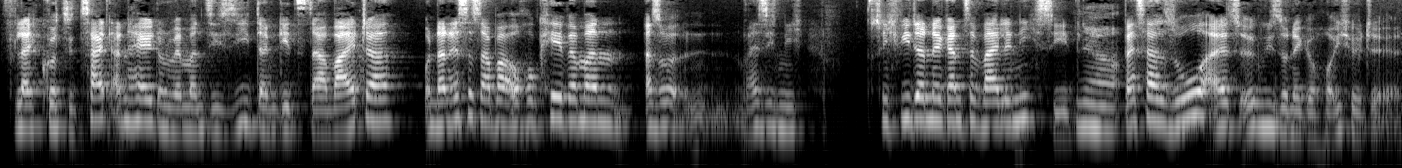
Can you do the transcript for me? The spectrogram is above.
vielleicht kurz die Zeit anhält und wenn man sie sieht, dann geht's da weiter. Und dann ist es aber auch okay, wenn man, also, weiß ich nicht, sich wieder eine ganze Weile nicht sieht. Ja. Besser so, als irgendwie so eine geheuchelte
